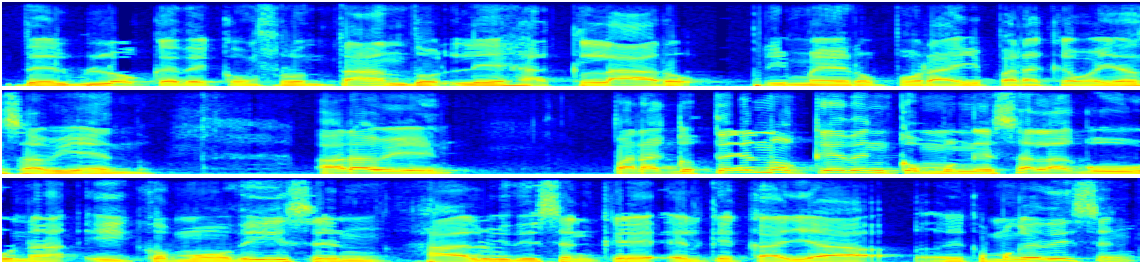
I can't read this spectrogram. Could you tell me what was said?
del bloque de confrontando. Les aclaro primero por ahí para que vayan sabiendo. Ahora bien, para que ustedes no queden como en esa laguna y como dicen, Harvey, dicen que el que calla, eh, ¿cómo que dicen?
